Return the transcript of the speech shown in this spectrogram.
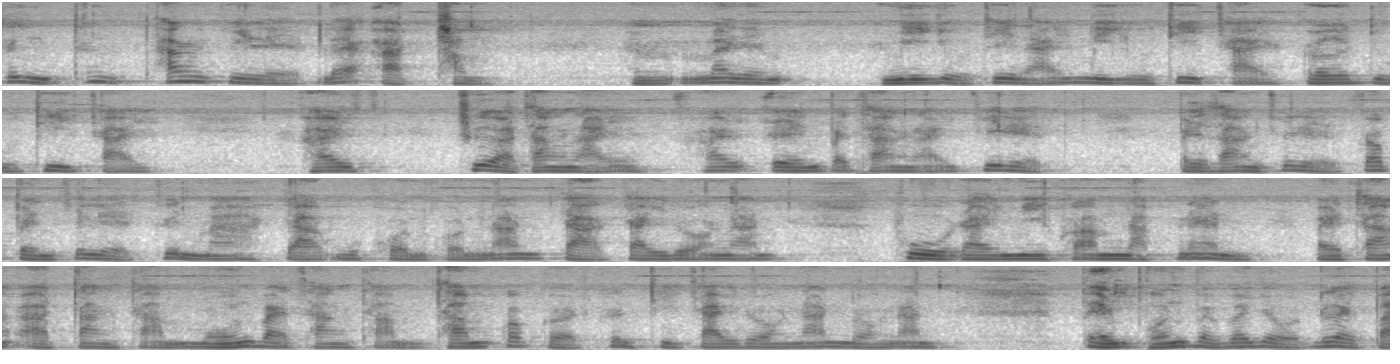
ซึ่งทั้งทั้งกิเลสและอัตธรรมไม่ได้มีอยู่ที่ไหน มีอยู่ที่ใจ เกิดอยู่ที่ใจ ใคร เชื่อทางไหน ใครเอ็นไปทางไหนกิเลสไปทางกิเลสก็เป็นกิเลสขึ้นมาจากบุคคลคนนั้นจากใจดวงนั้น ผู้ใดมีความหนักแน่น ไปทางอัตตังธรรมหมุนไปทางธรรมธรรมก็เกิดขึ้นที่ใจดวงนั้นดวงนั้น เป็นผลเป็นประโยชน์เรื่อยไป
